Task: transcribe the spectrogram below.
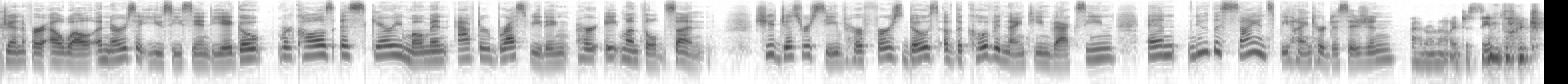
Jennifer Elwell, a nurse at UC San Diego, recalls a scary moment after breastfeeding her eight month old son. She had just received her first dose of the COVID 19 vaccine and knew the science behind her decision. I don't know. It just seemed like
